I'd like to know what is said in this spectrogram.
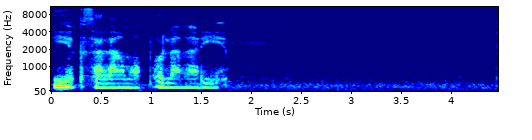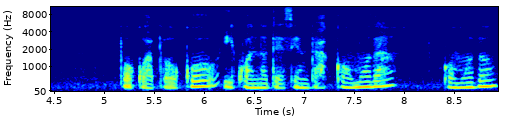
Y exhalamos por la nariz. Poco a poco y cuando te sientas cómoda, cómodo,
